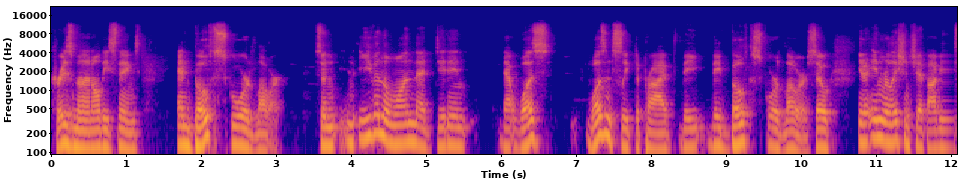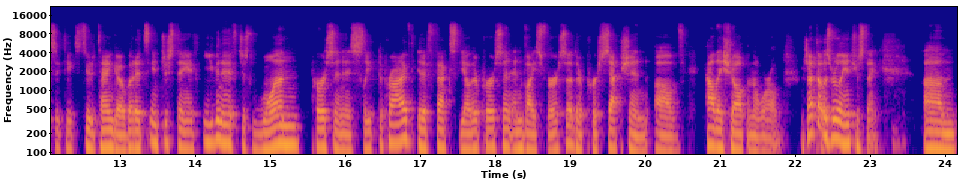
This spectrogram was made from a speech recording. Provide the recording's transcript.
charisma and all these things, and both scored lower. So even the one that didn't, that was wasn't sleep deprived, they they both scored lower. So you know, in relationship, obviously takes two to tango, but it's interesting if even if just one person is sleep deprived, it affects the other person and vice versa, their perception of how they show up in the world, which I thought was really interesting. Um,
